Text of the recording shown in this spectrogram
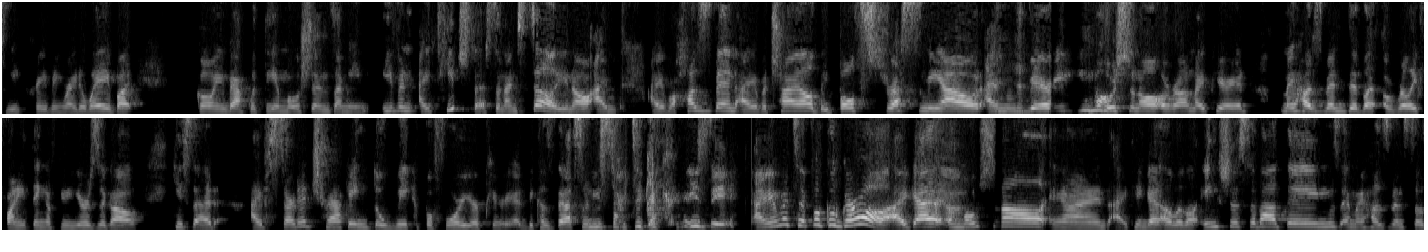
sweet craving right away. But going back with the emotions. I mean even i teach this and i'm still you know i'm i have a husband i have a child they both stress me out. I'm very emotional around my period. My husband did a really funny thing a few years ago. He said I've started tracking the week before your period because that's when you start to get crazy. I am a typical girl. I get yeah. emotional and I can get a little anxious about things. And my husband's so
